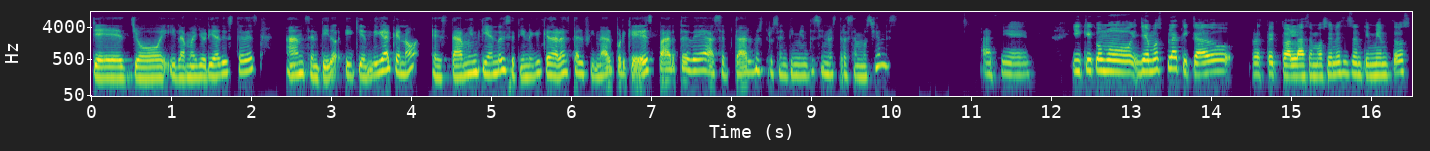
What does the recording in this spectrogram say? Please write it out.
Jess, yo y la mayoría de ustedes han sentido. Y quien diga que no, está mintiendo y se tiene que quedar hasta el final porque es parte de aceptar nuestros sentimientos y nuestras emociones. Así es. Y que como ya hemos platicado respecto a las emociones y sentimientos,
